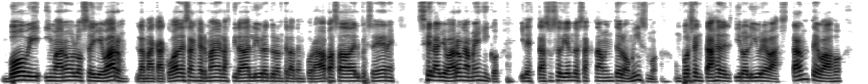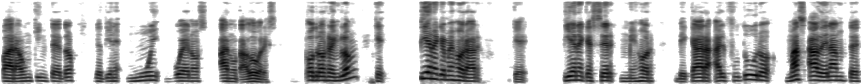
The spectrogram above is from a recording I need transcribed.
Bobby y Manolo se llevaron la macacoa de San Germán en las tiradas libres durante la temporada pasada del BCN. Se la llevaron a México y le está sucediendo exactamente lo mismo. Un porcentaje del tiro libre bastante bajo para un quinteto que tiene muy buenos anotadores. Otro renglón que tiene que mejorar, que tiene que ser mejor de cara al futuro. Más adelante,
